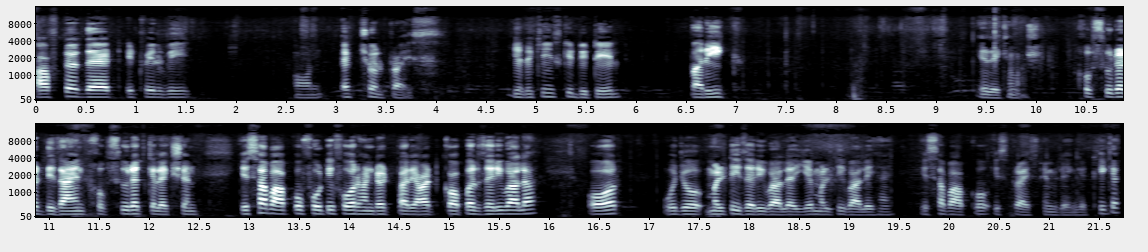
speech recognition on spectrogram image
after that it will be on actual price ये देखें इसकी डिटेल परीक ये देखें माशा खूबसूरत डिज़ाइन खूबसूरत कलेक्शन ये सब आपको forty four hundred per yard copper जरी वाला और वो जो मल्टी जरी वाला है, ये मल्टी वाले हैं। ये सब आपको इस प्राइस पे मिलेंगे, ठीक है?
